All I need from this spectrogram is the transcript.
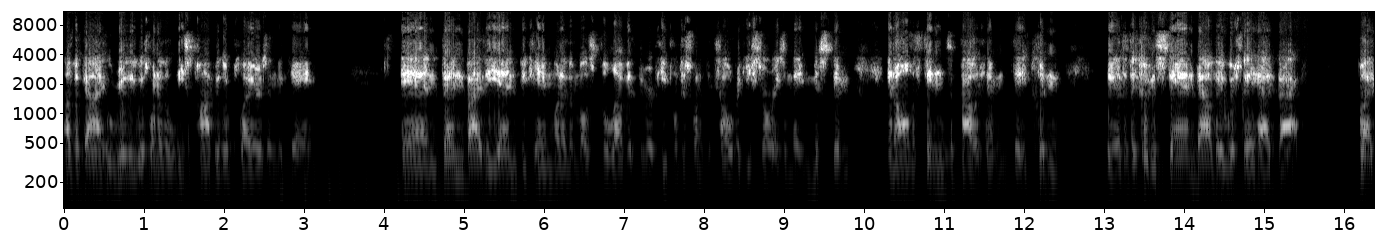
of a guy who really was one of the least popular players in the game. And then by the end became one of the most beloved. There were people just wanted to tell Rickey stories and they missed him and all the things about him they couldn't you know, that they couldn't stand now they wish they had back. But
